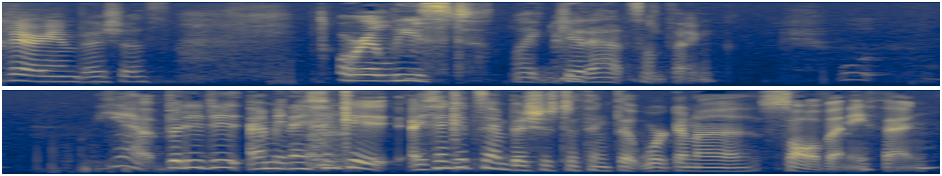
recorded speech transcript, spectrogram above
Very ambitious. or at least like get at something. Yeah, but it is, I mean, I think it I think it's ambitious to think that we're to solve anything.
